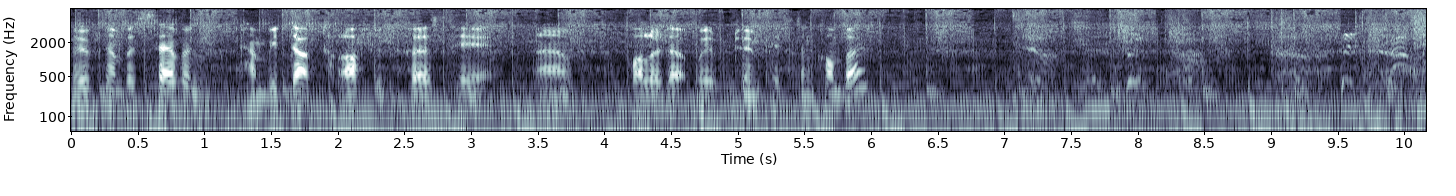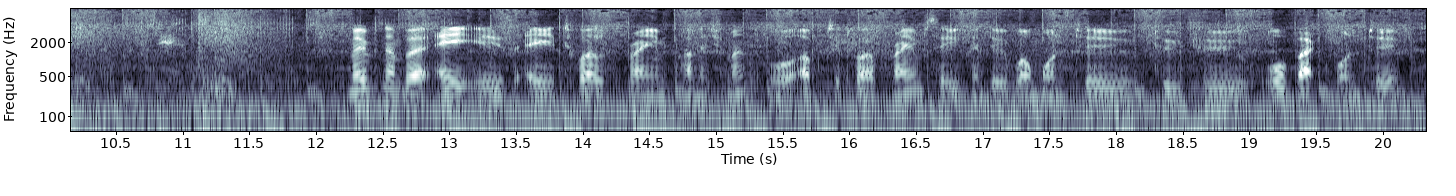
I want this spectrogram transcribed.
Move number 7 can be ducked after the first hit and followed up with twin piston combo. Move number 8 is a 12 frame punishment or up to 12 frames so you can do 1 1 2, 2 2 or back 1 2.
